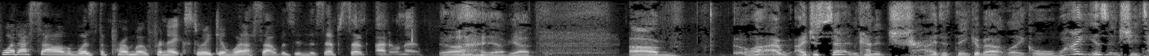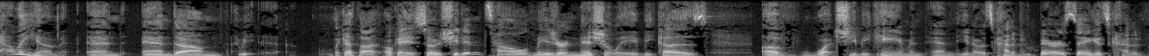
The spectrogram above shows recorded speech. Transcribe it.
what I saw was the promo for next week and what I saw was in this episode. I don't know. Uh, yeah, yeah. Um, well, I, I just sat and kind of tried to think about like, well, why isn't she telling him? And and um, I mean, like I thought, okay, so she didn't tell Major initially because of what she became, and and you know, it's kind of embarrassing. It's kind of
